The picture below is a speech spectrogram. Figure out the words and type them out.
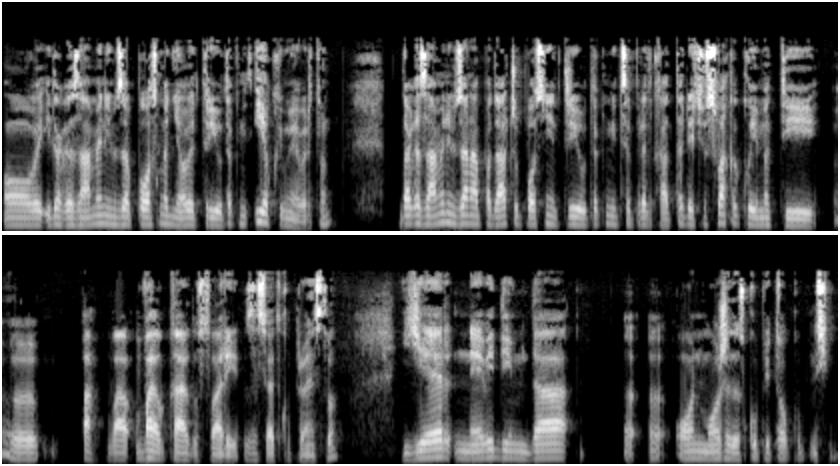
ovaj, i da ga zamenim za poslednje ove tri utakmice, iako ima Everton, da ga zamenim za napadača poslednje tri utakmice pred Katar, jer ću svakako imati uh, pa, wild card u stvari za svetsko prvenstvo, jer ne vidim da uh, uh, on može da skupi toliko, mislim,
